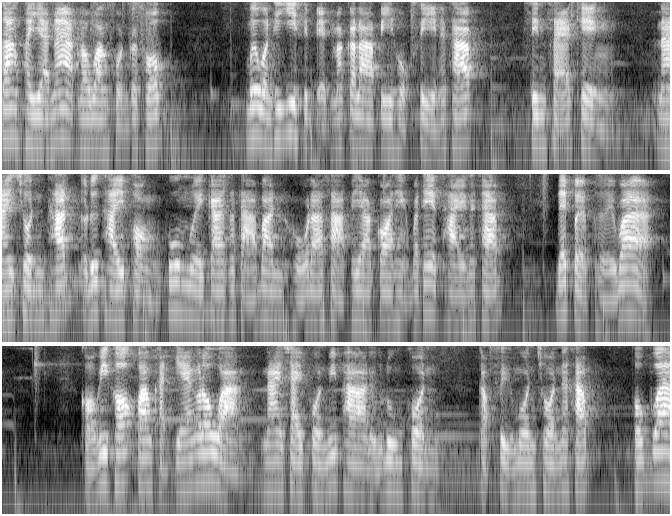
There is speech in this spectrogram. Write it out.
สร้างพญานาคระวังผลกระทบ เมื่อวันที่ 21 มกราปี 64 นะครับสินแสเข่ง นายชนทัศน์หรือไทยผ่องผู้อำนวยการสถาบันโหราศาสตร์พยากรณ์แห่งประเทศไทยนะครับ ได้เปิดเผยว่า ขอวิเคราะห์ความขัดแย้งระหว่าง นายชัยพลวิภาหรือลุงพล กับสื่อมวลชนนะครับ พบว่า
